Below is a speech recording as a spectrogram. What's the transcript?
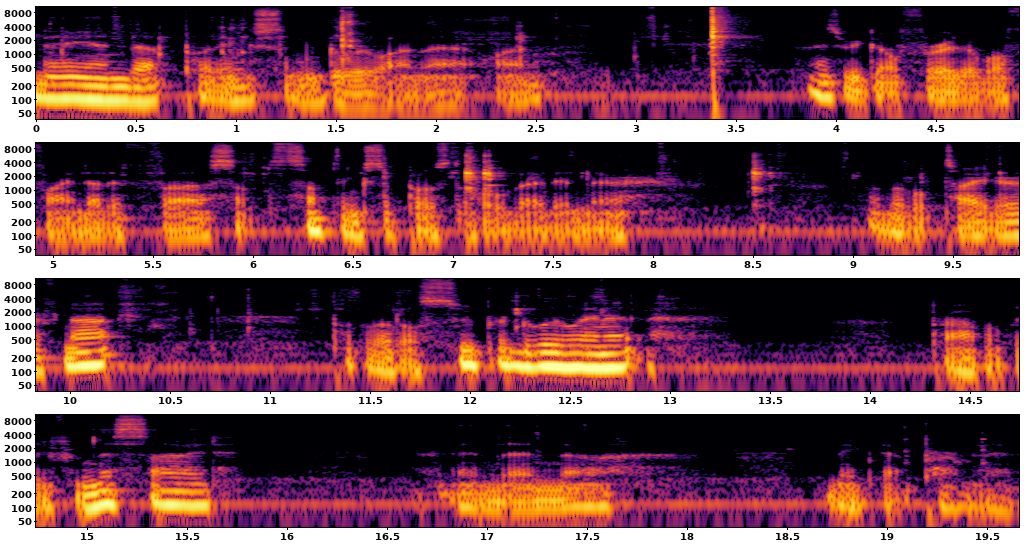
May end up putting some glue on that one. As we go further, we'll find out if uh, some, something's supposed to hold that in there a little tighter. If not, put a little super glue in it, probably from this side and then uh, make that permanent.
